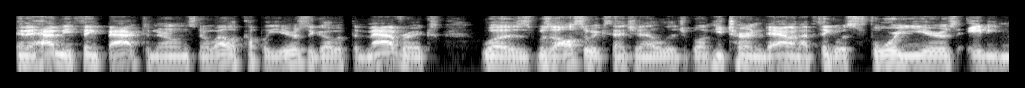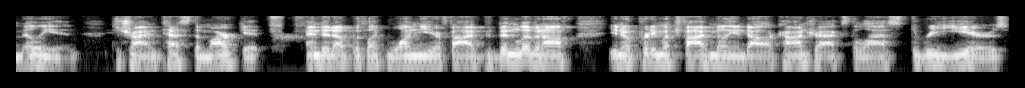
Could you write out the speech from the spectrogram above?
And it had me think back to Nerlens Noel a couple years ago with the Mavericks was was also extension eligible and he turned down I think it was 4 years 80 million to try and test the market. Ended up with like one year five. Been living off, you know, pretty much five million dollar contracts the last three years,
